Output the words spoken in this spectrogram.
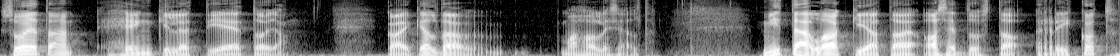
Suojataan henkilötietoja kaikelta mahdolliselta. Mitä lakia tai asetusta rikot,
